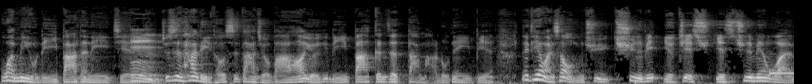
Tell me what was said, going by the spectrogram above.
外面有篱笆的那一间，嗯就是它里头是大酒吧，然后有一个篱笆跟着大马路那一边。那天晚上我们去去那边也也也是去那边玩，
